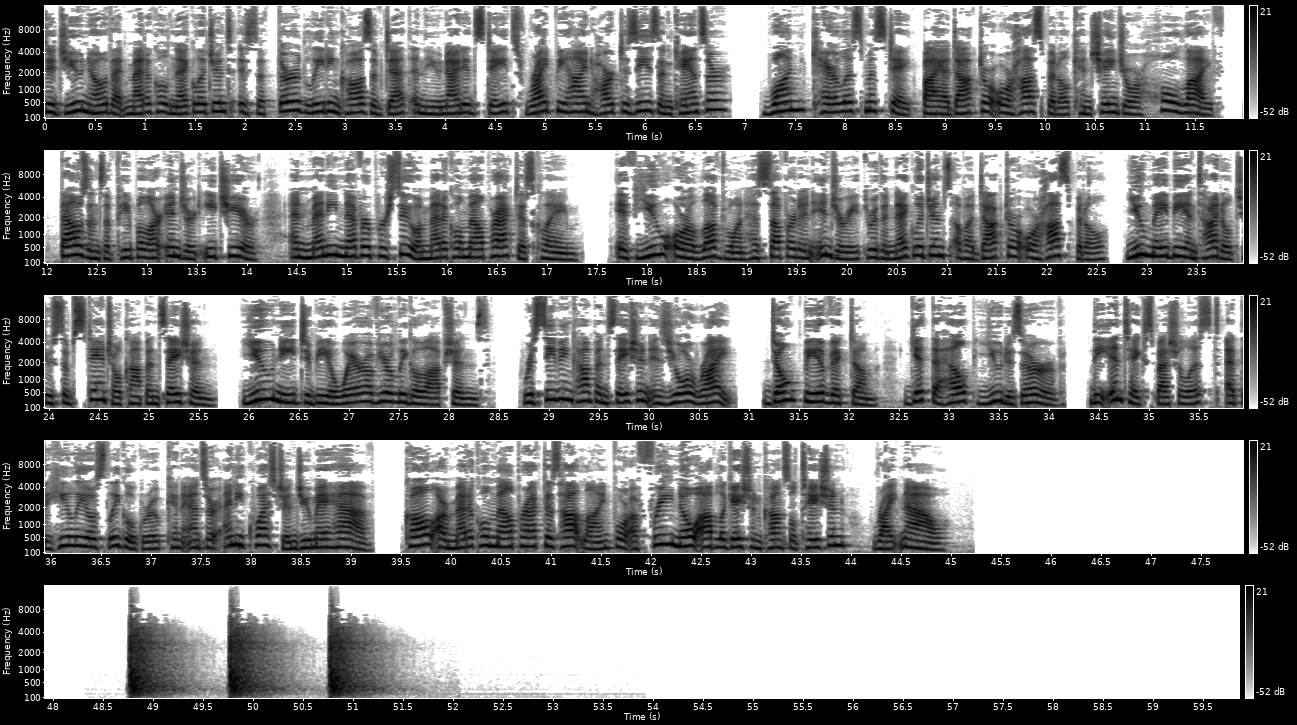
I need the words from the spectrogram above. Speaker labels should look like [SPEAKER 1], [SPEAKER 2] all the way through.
[SPEAKER 1] Did you know that medical negligence is the third leading cause of death in the United States, right behind heart disease and cancer? One careless mistake by a doctor or hospital can change your whole life. Thousands of people are injured each year, and many never pursue a medical malpractice claim. If you or a loved one has suffered an injury through the negligence of a doctor or hospital, you may be entitled to substantial compensation. You need to be aware of your legal options. Receiving compensation is your right. Don't be a victim. Get the help you deserve. The intake specialists at the Helios Legal Group can answer any questions you may have. Call our medical malpractice hotline for a free no obligation consultation right now.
